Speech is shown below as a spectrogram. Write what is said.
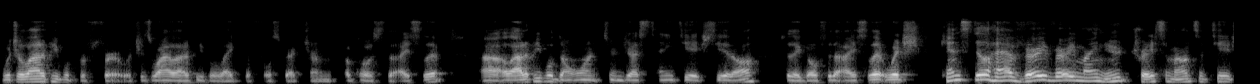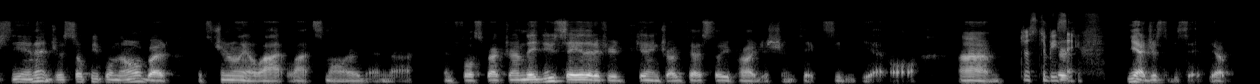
which a lot of people prefer, which is why a lot of people like the full spectrum opposed to the isolate. Uh, a lot of people don't want to ingest any THC at all, so they go for the isolate, which can still have very, very minute trace amounts of THC in it, just so people know, but it's generally a lot, lot smaller than uh, than full spectrum. They do say that if you're getting drug tests, though, you probably just shouldn't take CBD at all. Um, just to be safe. Yeah, just to be safe. Yep.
